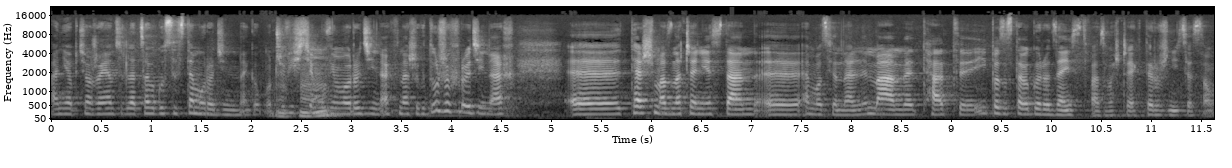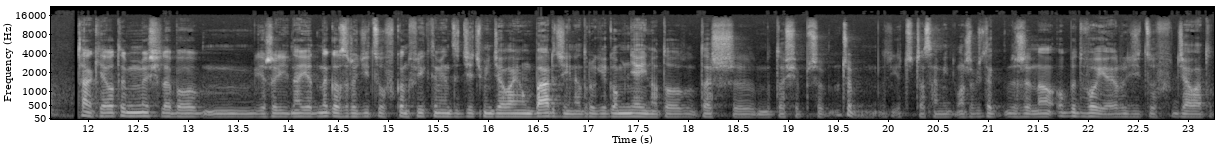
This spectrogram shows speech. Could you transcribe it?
a nie obciążający dla całego systemu rodzinnego. Bo oczywiście mhm. mówimy o rodzinach, w naszych dużych rodzinach e, też ma znaczenie stan e, emocjonalny mamy, taty i pozostałego rodzeństwa, zwłaszcza jak te różnice są. Tak, ja o tym myślę, bo mm, jeżeli na jednego z rodziców konflikty między dziećmi działają bardziej, na drugiego mniej, no to też y, to się, przy, czy, czy czasami może być tak, że na obydwoje rodziców działa to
